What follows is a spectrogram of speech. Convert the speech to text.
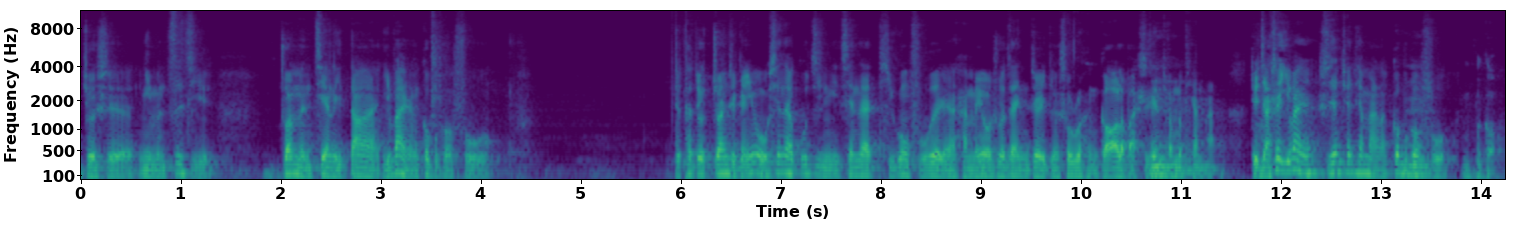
就是你们自己专门建立档案一万人够不够服务？就他就专职跟，因为我现在估计你现在提供服务的人还没有说在你这儿已经收入很高了吧，时间全部填满了。就假设一万人时间全填满了，够不够服务？嗯不够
